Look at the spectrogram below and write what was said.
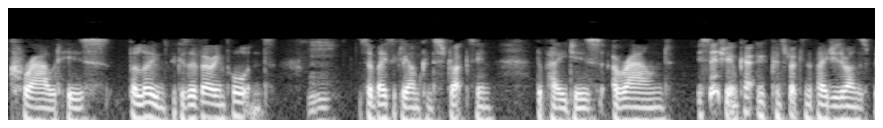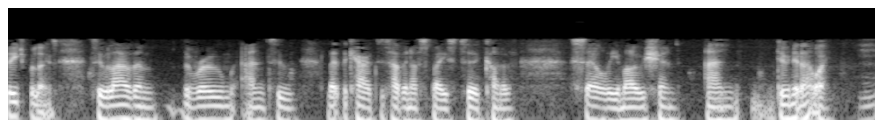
crowd his balloons because they're very important. hmm So basically, I'm constructing the pages around. Essentially, I'm constructing the pages around the speech balloons to allow them the room and to let the characters have enough space to kind of sell the emotion and doing it that way. Mm-hmm.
